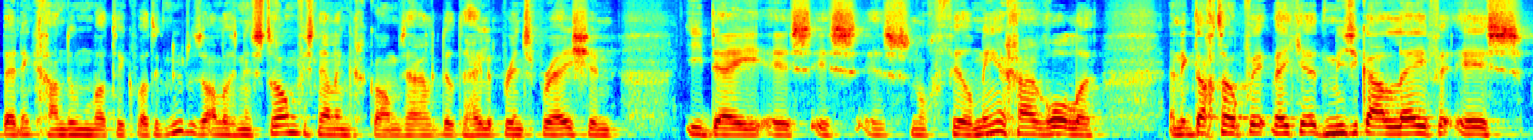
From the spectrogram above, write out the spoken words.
ben ik gaan doen wat ik, wat ik nu. Dus alles in een stroomversnelling gekomen. is eigenlijk dat de hele Prinspiration idee is, is, is nog veel meer gaan rollen. En ik dacht ook, weet je, het muzikale leven is...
